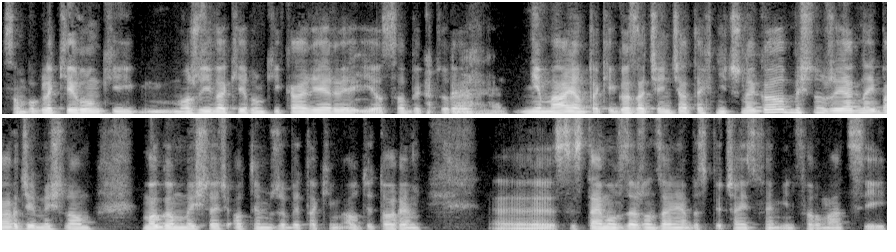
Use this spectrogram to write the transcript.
są w ogóle kierunki, możliwe kierunki kariery i osoby, które nie mają takiego zacięcia technicznego, myślę, że jak najbardziej myślą, mogą myśleć o tym, żeby takim audytorem e, systemów zarządzania bezpieczeństwem informacji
